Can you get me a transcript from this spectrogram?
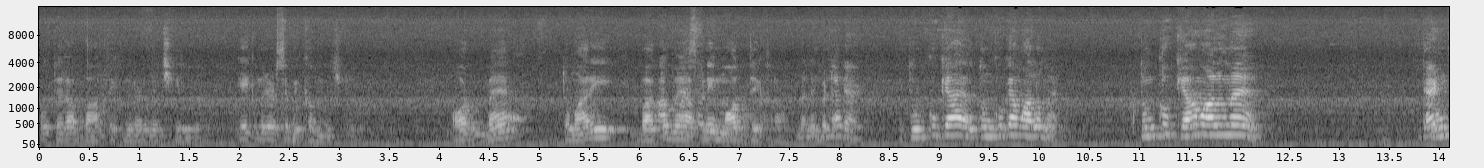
वो तेरा बाप एक मिनट में छीन ले। एक मिनट से भी कम में छीन ले। और मैं तुम्हारी बातों में अपनी मौत देख रहा हूँ। मैंने बेटा तुमको क्या है? तुमको क्या मालूम है? तुमको क्या मालूम है? तुम,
